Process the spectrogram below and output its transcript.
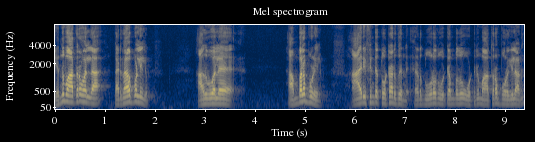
എന്ന് മാത്രമല്ല കരുനാഗപ്പള്ളിയിലും അതുപോലെ അമ്പലപ്പുഴയിലും ആരിഫിന്റെ തൊട്ടടുത്ത് തന്നെ ഏതാണ്ട് നൂറോ നൂറ്റമ്പതോ വോട്ടിന് മാത്രം പുറകിലാണ്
